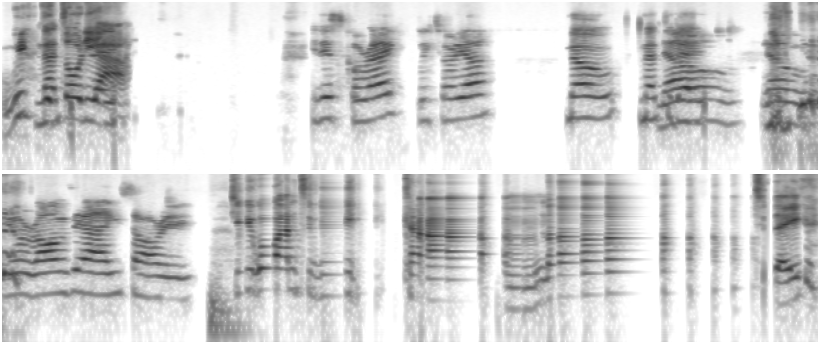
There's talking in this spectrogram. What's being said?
Victoria. It is correct, Victoria? No, not no, today. No, you're wrong, I'm sorry. Do you want to become not today?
